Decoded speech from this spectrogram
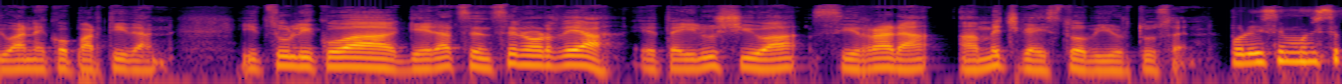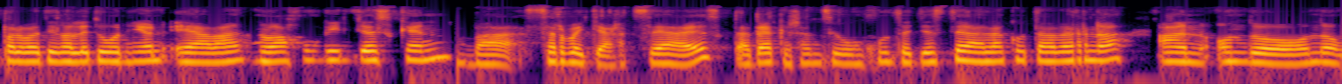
joaneko partidan. Itzulikoa geratzen zen ordea eta ilusioa zirrara amets gaizto bihurtu zen. Polizi municipal bati galetu genion, ea ba, noa jungin jazken, ba, zerbait jartzea ez, eta beak esan zigun juntzat alako taberna, han ondo, ondo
